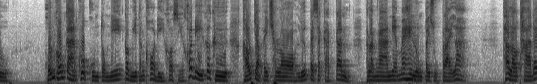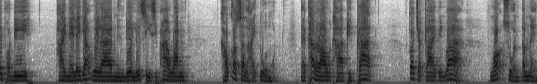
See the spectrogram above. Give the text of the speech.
ดู ผลของการควบคุมตรงนี้ก็มีทั้งข้อดีข้อเสียข้อดีก็คือ เขาจะไปชะลอหรือไปสกัดกั้น พลังงานเนี่ยไม่ให้ลงไปสู่ปลายล่าง ถ้าเราทาได้พอดี ภายในระยะเวลา 1 เดือนหรือ 45 วัน เขาก็สลายตัวหมด แต่ถ้าเราทาผิดพลาด ก็จะกลายเป็นว่า เงาะส่วนตำแหน่ง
